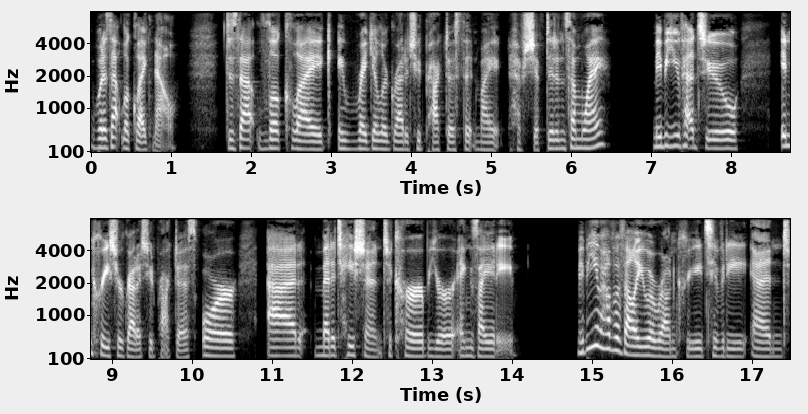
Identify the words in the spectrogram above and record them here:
What does that look like now? Does that look like a regular gratitude practice that might have shifted in some way? Maybe you've had to increase your gratitude practice or add meditation to curb your anxiety. Maybe you have a value around creativity and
